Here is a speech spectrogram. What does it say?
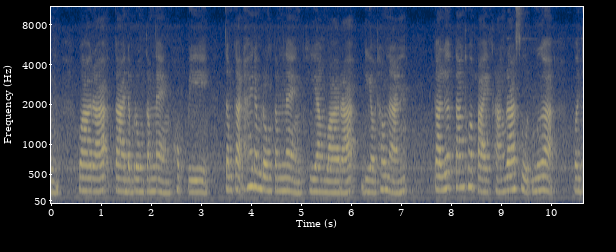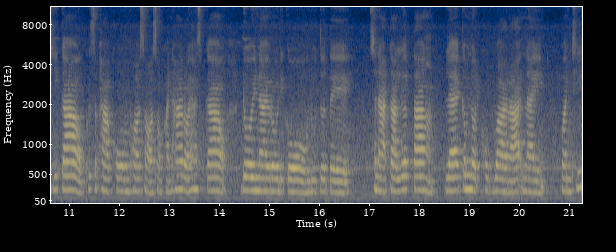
น วาระการดำรงตำแหน่ง 6 ปีจำกัดให้ดำรงตำแหน่งเพียงวาระเดียวเท่านั้น การเลือกตั้งทั่วไปครั้งล่าสุดเมื่อ วันที่ 9 พฤษภาคม พศ 2559 โดยนายโรดิโก ดูเตเต ชนะการเลือกตั้ง และกำหนดครบวาระในวันที่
